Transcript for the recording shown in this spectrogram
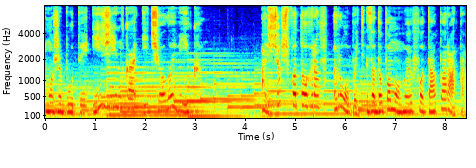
може бути і жінка, і чоловік. А що ж фотограф робить за допомогою фотоапарата?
